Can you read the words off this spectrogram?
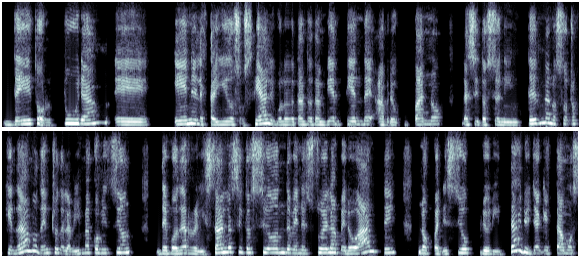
de tortura eh, en el estallido social y por lo tanto también tiende a preocuparnos la situación interna. Nosotros quedamos dentro de la misma comisión de poder revisar la situación de Venezuela, pero antes nos pareció prioritario, ya que estamos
